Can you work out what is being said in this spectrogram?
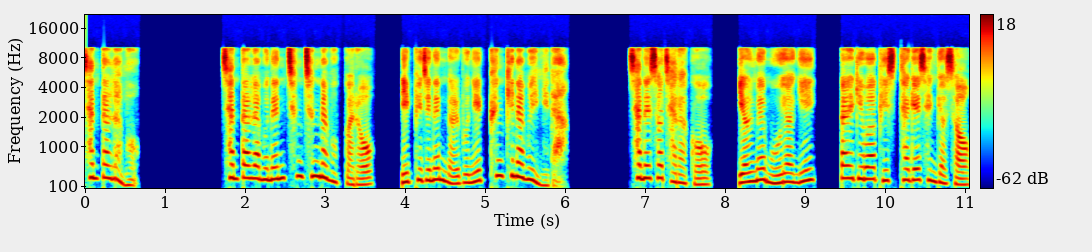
산딸나무 산딸나무는 층층나무과로 잎이 지는 넓으니 큰 키나무입니다. 산에서 자라고 열매 모양이 딸기와 비슷하게 생겨서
